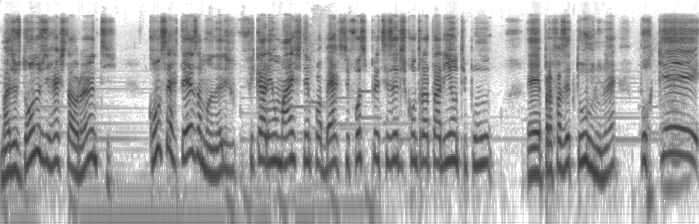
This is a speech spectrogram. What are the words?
mas os donos de restaurantes, com certeza, mano, eles ficariam mais tempo abertos. Se fosse preciso, eles contratariam, tipo, um. É, para fazer turno, né? Porque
